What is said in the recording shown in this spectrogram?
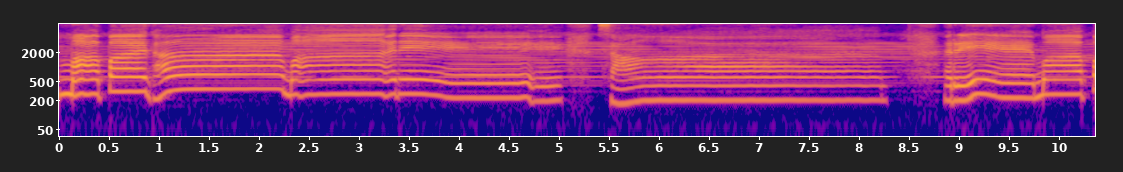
म प ध म रे सा रे म प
